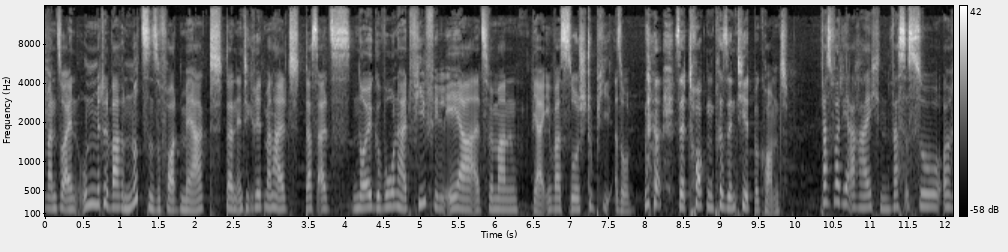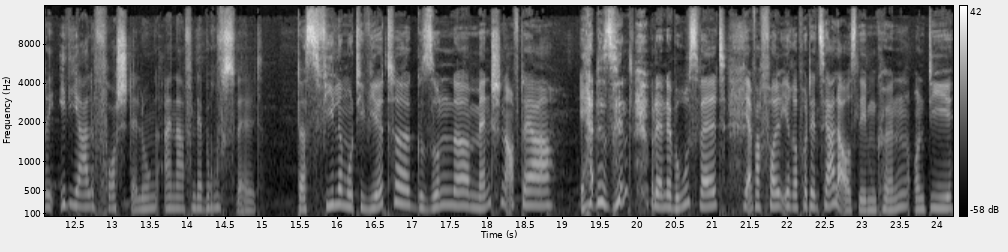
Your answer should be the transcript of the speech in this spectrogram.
man so einen unmittelbaren Nutzen sofort merkt, dann integriert man halt das als neue Gewohnheit viel, viel eher, als wenn man ja irgendwas so stupid, also sehr trocken präsentiert bekommt. Was wollt ihr erreichen? Was ist so eure ideale Vorstellung einer von der Berufswelt? Dass viele motivierte, gesunde Menschen auf der Erde sind oder in der Berufswelt, die einfach voll ihre Potenziale ausleben können und die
